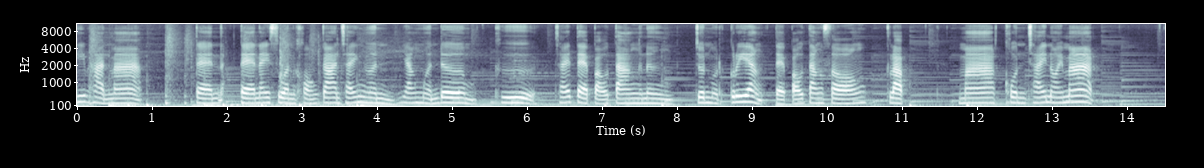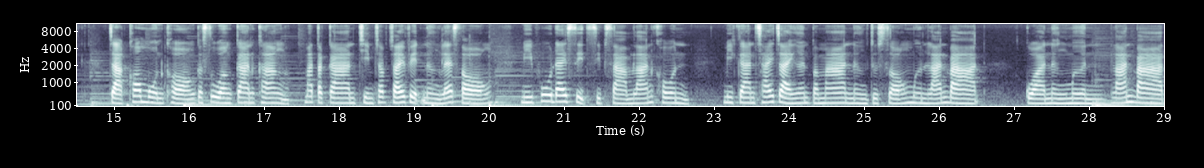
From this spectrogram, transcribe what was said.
ที่ผ่านมา แต่แต่ในส่วนของการใช้เงินยังเหมือนเดิม คือใช้แต่เป๋าตังหนึ่งจนหมดเกลี้ยง แต่เป๋าตังสองกลับมาคนใช้น้อยมาก จากข้อมูลของกระทรวงการคลัง มาตรการชิมชับใช้เฟส1และ 2 มีผู้ได้สิทธิ์ 13 ล้านคน มีการใช้จ่ายเงินประมาณ 1.2หมื่นล้านบาท กว่า 10,000 ล้านบาท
